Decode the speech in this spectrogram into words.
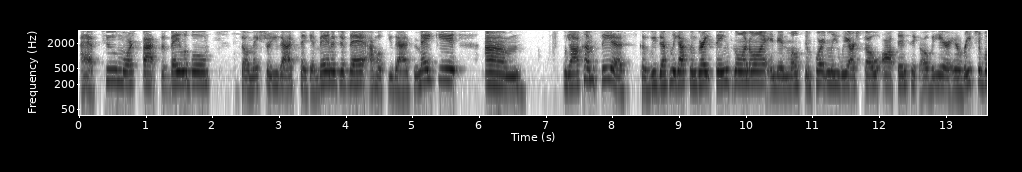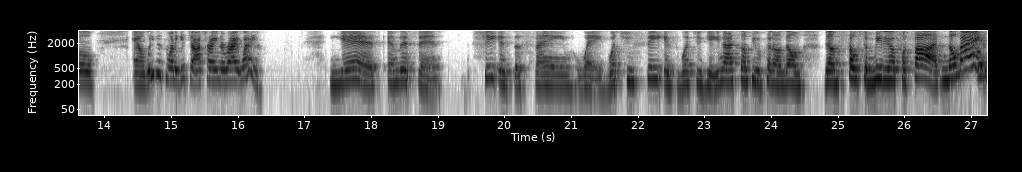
I have two more spots available. So make sure you guys take advantage of that. I hope you guys make it. Um, y'all come see us because we definitely got some great things going on. And then most importantly, we are so authentic over here and reachable. And we just want to get y'all trained the right way. Yes. And listen, she is the same way. What you see is what you get. You know, some people put on them them social media facades. No man.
